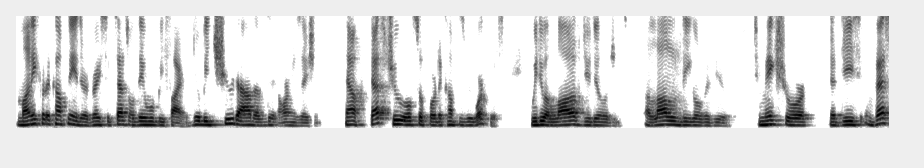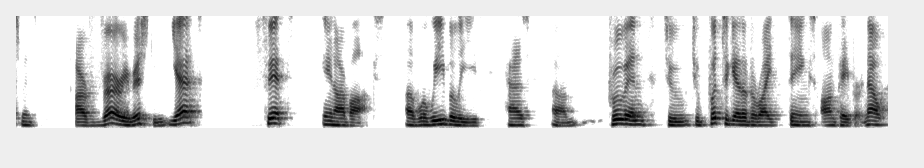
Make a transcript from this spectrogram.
money for the company and they're very successful, they will be fired. They'll be chewed out of the organization. Now that's true also for the companies we work with. We do a lot of due diligence, a lot of legal review to make sure that these investments are very risky yet fit in our box of what we believe has um, proven to to put together the right things on paper. Now,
